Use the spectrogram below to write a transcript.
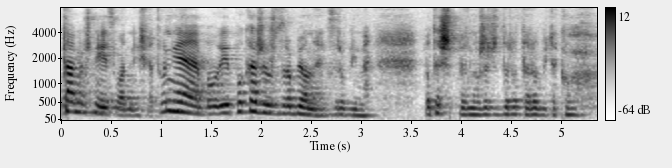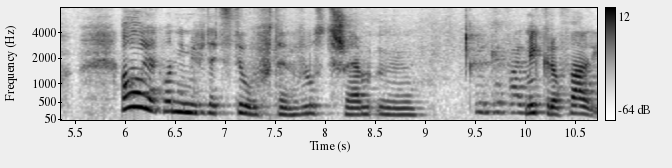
Tam już nie jest ładnie światło. Nie, bo je pokażę już zrobione, jak zrobimy. Bo też pewną rzecz Dorota robi taką... O, jak ładnie mnie widać z tyłu w, ten, w lustrze mm, Mikrofali. mikrofali.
